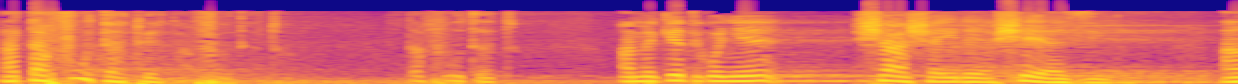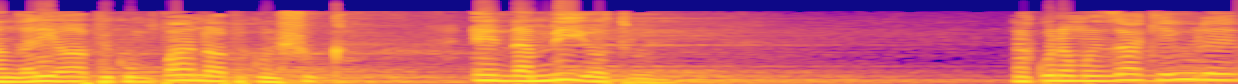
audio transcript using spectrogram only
Atafuta tu atafuta tu tafuta tu. Ameketi kwenye shasha ile ya share zile angalia wapi kumpanda wapi kushuka enda mbio tu. Na kuna mwenzake yule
